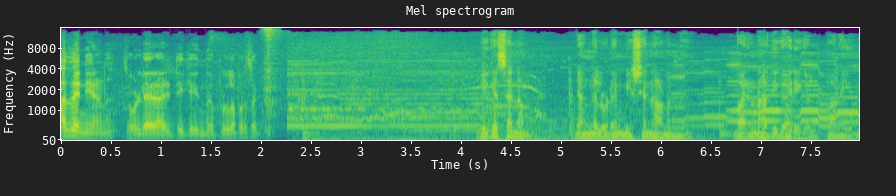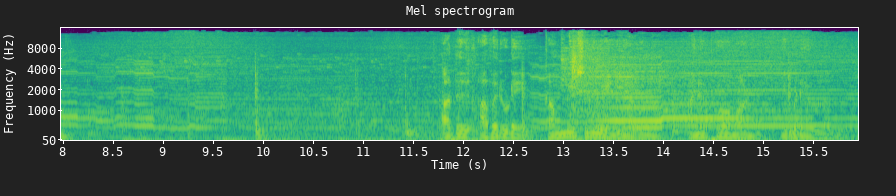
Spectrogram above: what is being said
അതുതന്നെയാണ് സോൾഡാരിറ്റിക്ക് ഇപ്പോഴുള്ള പ്രസക്തി. വികസനം ഞങ്ങളുടെ മിഷനാണെന്ന് ഭരണാധികാരികൾ പറയുന്നു. അത് അവരുടെ കമ്മീഷന് വേണ്ടിയാകുന്ന അനുഭവമാണ് ഇവിടെയുള്ളത്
